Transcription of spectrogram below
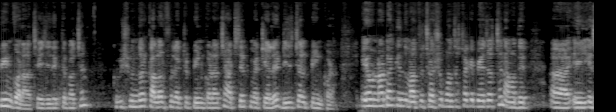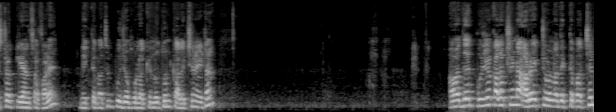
প্রিন্ট করা আছে এই যে দেখতে পাচ্ছেন। খুবই সুন্দর কালারফুল একটা প্রিন্ট করা আছে আর্ট সিল্ক ম্যাটেরিয়ালের ডিজিটাল প্রিন্ট করা। এই ওড়নাটা কিন্তু মাত্র ছয়শো পঞ্চাশ টাকা পেয়ে যাচ্ছেন আমাদের এই স্টক ক্লিয়ারেন্স অফারে দেখতে পাচ্ছেন পুজো উপলক্ষে নতুন কালেকশন এটা। আমাদের পুজো কালেকশনে আরও একটি ওড়না দেখতে পাচ্ছেন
